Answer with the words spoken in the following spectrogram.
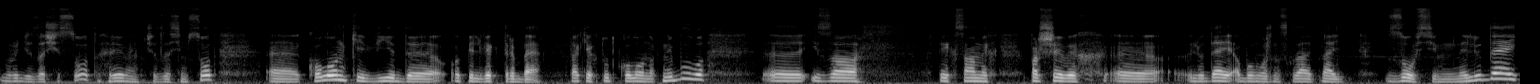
вроді за 600 гривень чи за 700 е, колонки від Opel Vectra B. Так як тут колонок не було, е, із-за тих самих паршивих людей, або можна сказати, навіть зовсім не людей.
